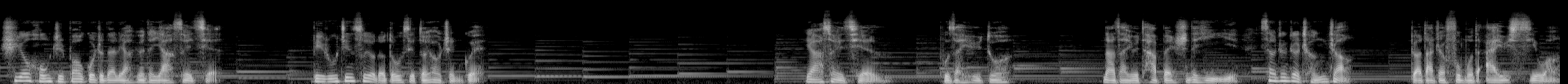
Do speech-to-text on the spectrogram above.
是用红纸包裹着的两元的压岁钱。比如今所有的东西都要珍贵。压岁钱不在于多，那在于它本身的意义，象征着成长，表达着父母的爱与希望。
